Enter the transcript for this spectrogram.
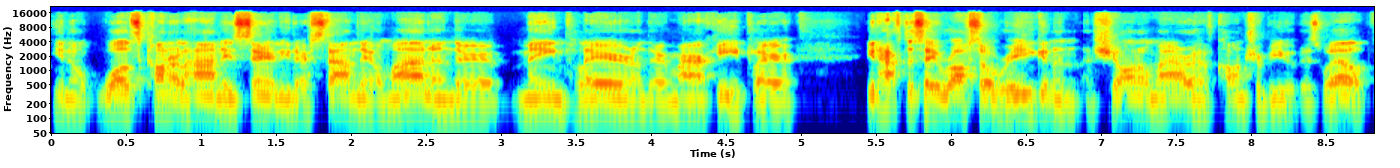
you know whilst Conor Lehane is certainly their standout man and their main player and their marquee player, you'd have to say Ross O'Regan and, and Sean O'Mara have contributed as well.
